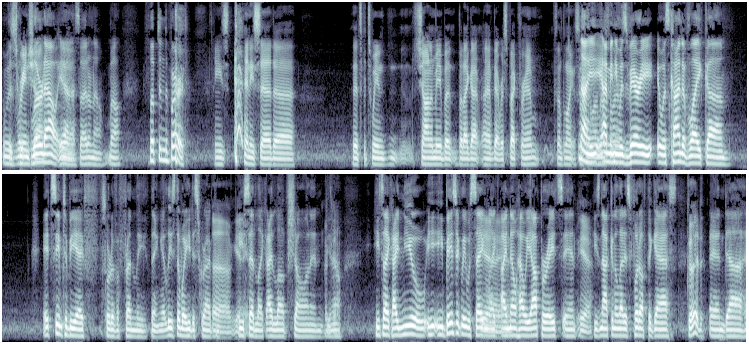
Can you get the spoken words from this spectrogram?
it was the like screenshot blurred out. Yeah, so I don't know. Well, flipped him the bird. He's and he said uh, it's between Sean and me, but but I got I have got respect for him. Something like that. no, he, I mean he was very. It was kind of like. Um, it seemed to be a f- sort of a friendly thing, at least the way he described it. Uh, yeah, he yeah. said like, "I love Sean," and you know, he's like, "I knew." He, he basically was saying Yeah, like. "I know how he operates, and Yeah. he's not going to let his foot off the gas." good. And uh,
